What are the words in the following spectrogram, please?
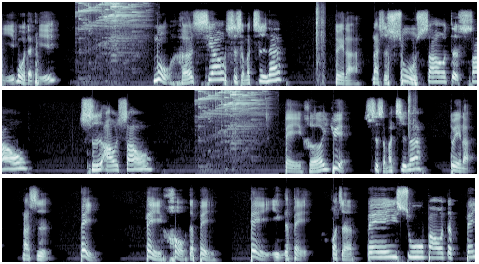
题目的题，木和烧是什么字呢？对了，那是树梢的梢，丝凹梢。北和月是什么字呢？对了，那是背，背后的背，背影的背，或者背书包的背。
